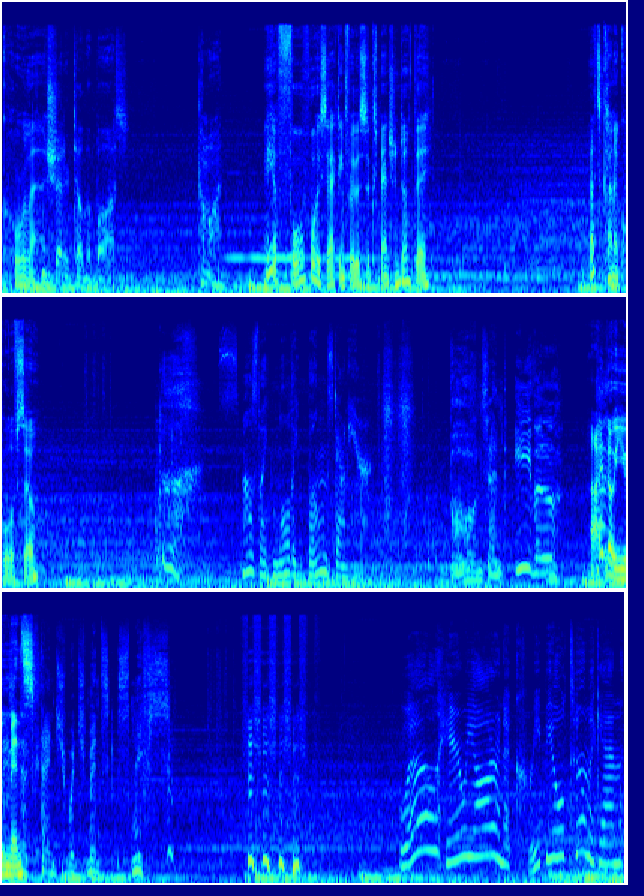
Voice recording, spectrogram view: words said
Korlasz. Better tell the boss. Come on. They have full voice acting for this expansion, don't they? That's kind of cool if so. Ugh, smells like moldy bones down here. Bones and evil. I know you, Minsk. stench which Minsk sniffs. Well, here we are in a creepy old tomb again.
